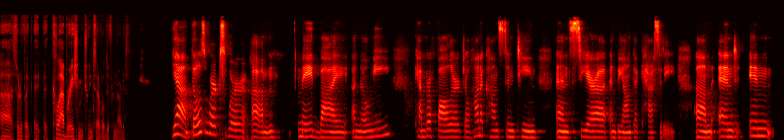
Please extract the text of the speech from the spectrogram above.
uh, sort of a, a collaboration between several different artists. Yeah, those works were um, made by Anohni, Kembra Pfahler, Johanna Constantine, and Sierra and Bianca Casady. Um, and in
